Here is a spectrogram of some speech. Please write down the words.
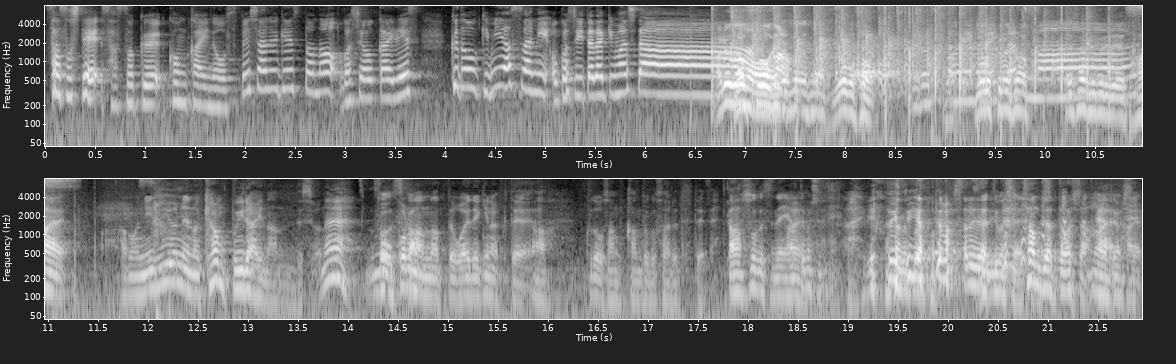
さあそして早速今回のスペシャルゲストのご紹介です。工藤公康さんにお越しいただきました。ありがとうございます。よろしくお願い。しますようこそよろしくお願いいたします。よろしくお願いします。お久しぶりです。はい。あの20年のキャンプ以来なんですよね。もそうコロナになってお会いできなくてあ。工藤さん監督されてて。あそうですね。やってましたね。はい。やってましたね。やってましたちゃんとやってました。やってました。はい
